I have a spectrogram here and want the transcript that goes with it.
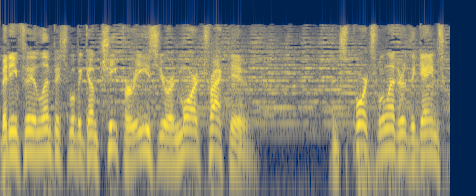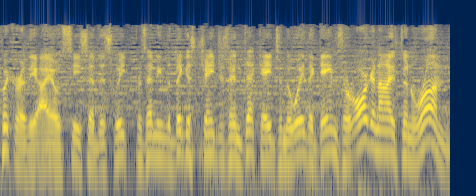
Bidding for the Olympics will become cheaper, easier, and more attractive. And sports will enter the games quicker, the IOC said this week, presenting the biggest changes in decades in the way the games are organized and run.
